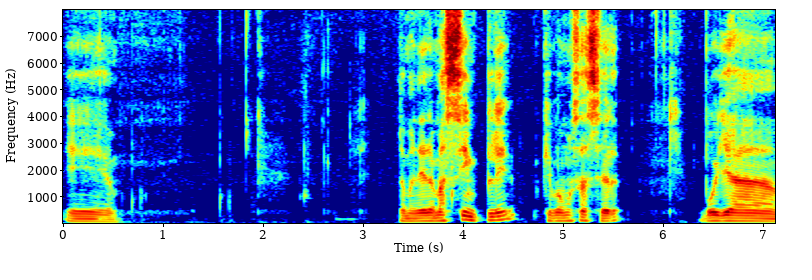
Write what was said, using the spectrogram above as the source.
eh, la manera más simple que vamos a hacer, voy a,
